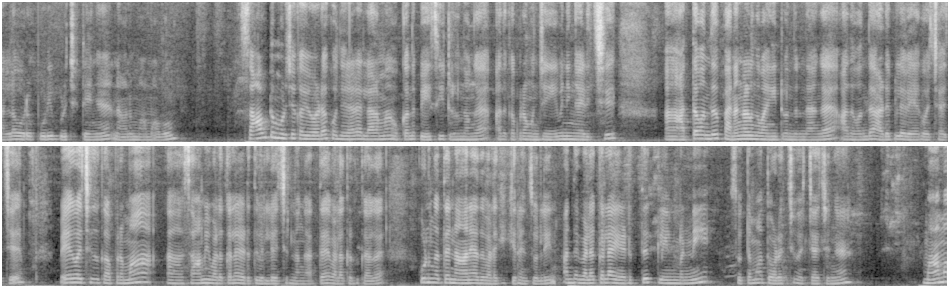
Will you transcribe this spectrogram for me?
நல்லா ஒரு புடி பிடிச்சிட்டேங்க நானும் மாமாவும். சாப்பிட்டு முடிச்ச கையோட கொஞ்ச நேரம் எல்லாருமே உட்காந்து பேசிகிட்டு இருந்தோங்க. அதுக்கப்புறம் கொஞ்சம் ஈவினிங் ஆயிடுச்சு. ஆஹ் அத்தை வந்து பனங்கிழங்கு வாங்கிட்டு வந்திருந்தாங்க. அதை வந்து அடுப்பில் வேக வச்சாச்சு. வேக வச்சதுக்கப்புறமா சாமி விளக்கெல்லாம் எடுத்து வெளில வச்சுருந்தாங்க அத்தை விளக்குறதுக்காக. குடுங்கத்தை நானே அதை விளக்கிக்கிறேன்னு சொல்லி. அந்த விளக்கெல்லாம் எடுத்து க்ளீன் பண்ணி சுத்தமாக தொடச்சி வச்சாச்சுங்க. மாமா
